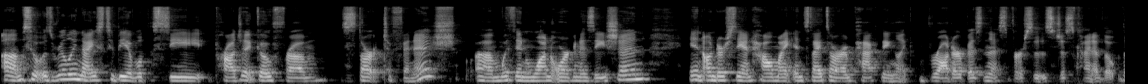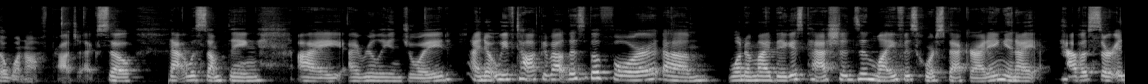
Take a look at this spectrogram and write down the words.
Um, so it was really nice to be able to see project go from start to finish um, within one organization and understand how my insights are impacting like broader business versus just kind of the, the one-off project so that was something i i really enjoyed. I know we've talked about this before. Um, one of my biggest passions in life is horseback riding and i have a certain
